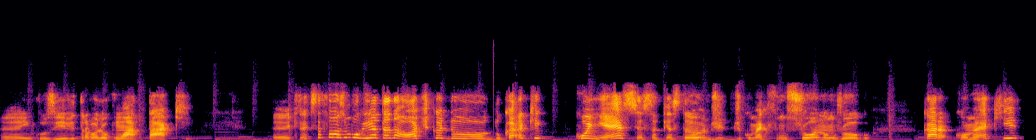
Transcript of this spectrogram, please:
é, inclusive trabalhou com ataque, é, queria que você falasse um pouquinho até da ótica do, do cara que conhece essa questão de, de como é que funciona um jogo. Cara, como é que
